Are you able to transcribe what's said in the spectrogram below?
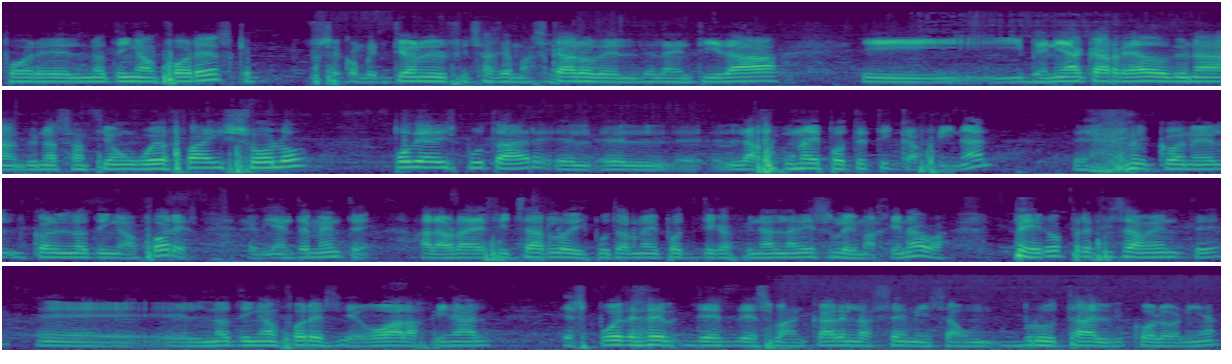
por el Nottingham Forest que se convirtió en el fichaje más caro de, la entidad y, y venía acarreado de una, de una sanción UEFA y solo podía disputar el- el- la- una hipotética final eh, con el, con el Nottingham Forest. Evidentemente, a la hora de ficharlo, disputar una hipotética final nadie se lo imaginaba. Pero precisamente eh, el Nottingham Forest llegó a la final después de, de desbancar en las semis a un brutal Colonia,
